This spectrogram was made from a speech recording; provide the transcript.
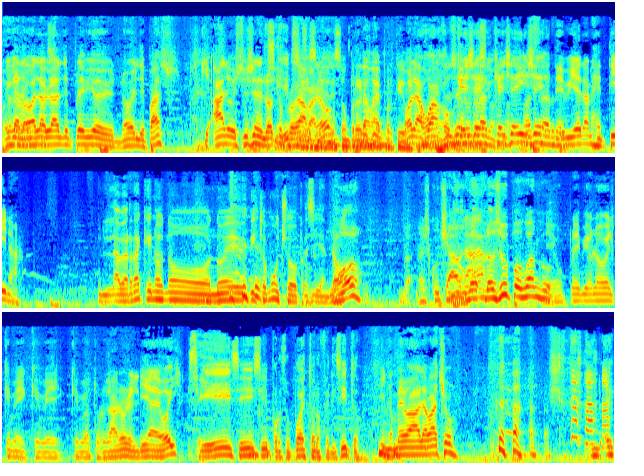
¿Qué oiga? ¿no van a hablar del premio de Nobel de Paz? Ah, no, esto es en el otro Sí, programa, sí, sí, ¿no? es un programa deportivo. Hola, Juanjo, ¿qué, se, qué dice de vida en Argentina? La verdad que no, no, no he visto mucho, presidente. No, no, no he escuchado No, nada. lo- lo supo, Juanjo. De un premio Nobel que me, que, me, que me otorgaron el día de hoy. Sí, sí, sí, por supuesto, lo felicito. ¿Y no me va a la macho? Eh,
